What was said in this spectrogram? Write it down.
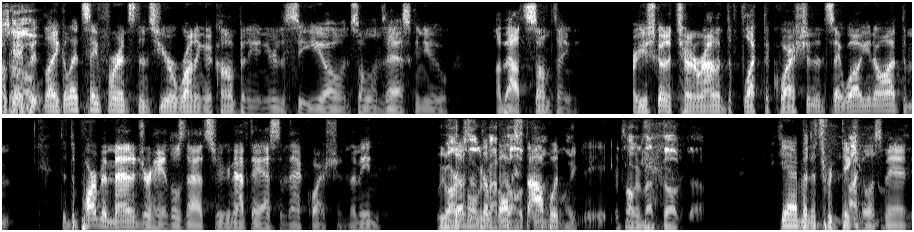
Okay, so, but like let's say for instance you're running a company and you're the CEO and someone's asking you about something. Are you just going to turn around and deflect the question and say, "Well, you know what? The the department manager handles that, so you're going to have to ask them that question." I mean, we are talking about Doug, stop though, with, We're talking about Doug though. Yeah, but that's ridiculous, man.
